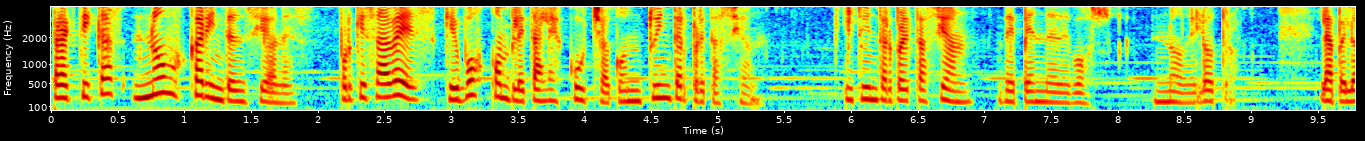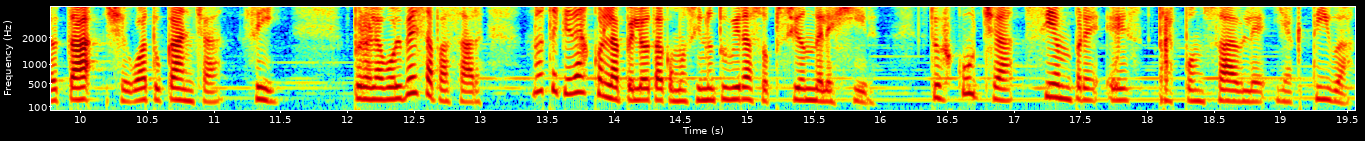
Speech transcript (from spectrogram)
Practicas no buscar intenciones, porque sabes que vos completás la escucha con tu interpretación. Y tu interpretación depende de vos, no del otro. La pelota llegó a tu cancha, sí, pero la volvés a pasar. No te quedás con la pelota como si no tuvieras opción de elegir. Tu escucha siempre es responsable y activa.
